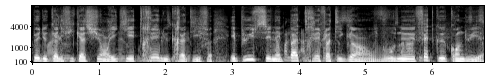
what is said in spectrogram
peu de qualifications et qui est très lucratif. Et puis, ce n'est pas très fatigant. Vous ne faites que conduire.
